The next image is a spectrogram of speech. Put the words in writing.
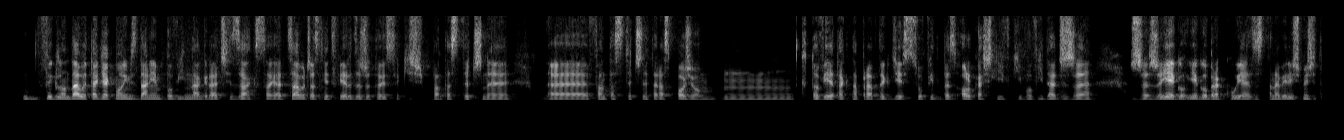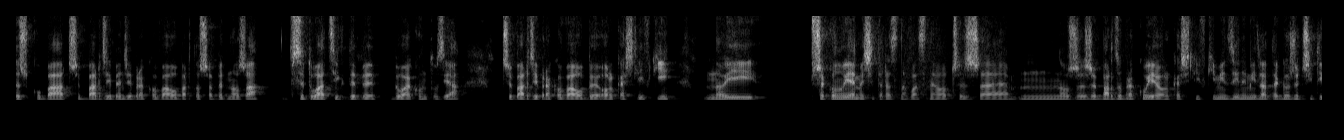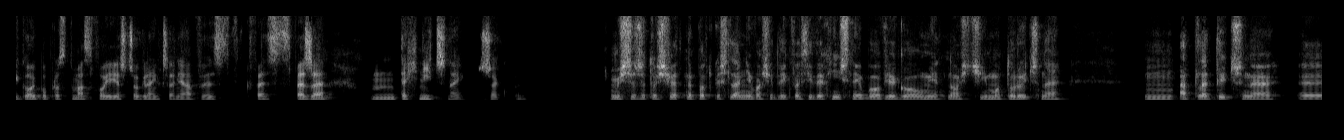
wyglądały tak, jak moim zdaniem powinna grać Zaksa. Ja cały czas nie twierdzę, że to jest jakiś fantastyczny, e, fantastyczny teraz poziom. Mm, kto wie tak naprawdę, gdzie jest sufit bez Olka Śliwki, bo widać, że, że, że jego, jego brakuje. Zastanawialiśmy się też, Kuba, czy bardziej będzie brakowało Bartosza Bednoża w sytuacji, gdyby była kontuzja, czy bardziej brakowałoby Olka Śliwki. No i przekonujemy się teraz na własne oczy, że, mm, no, że, że bardzo brakuje Olka Śliwki, między innymi dlatego, że Chiti Goy po prostu ma swoje jeszcze ograniczenia w, w sferze technicznej, rzekłbym. Myślę, że to świetne podkreślenie właśnie tej kwestii technicznej, bo w jego umiejętności motoryczne, mm, atletyczne,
